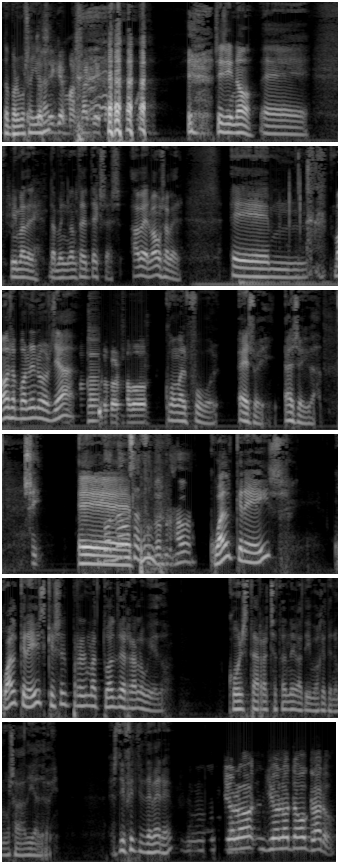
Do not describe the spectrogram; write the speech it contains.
¿Nos ponemos a llorar? Sí, que sí, sí, no. Eh, mi madre, la venganza de Texas. A ver, vamos a ver. Eh, vamos a ponernos ya por favor. con el fútbol. Eso, eso iba. Sí. Eh, al fútbol, por favor. ¿Cuál creéis, cuál creéis que es el problema actual de Real Oviedo? Con esta racha tan negativa que tenemos a día de hoy. Es difícil de ver, ¿eh? Yo lo, yo lo tengo claro.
